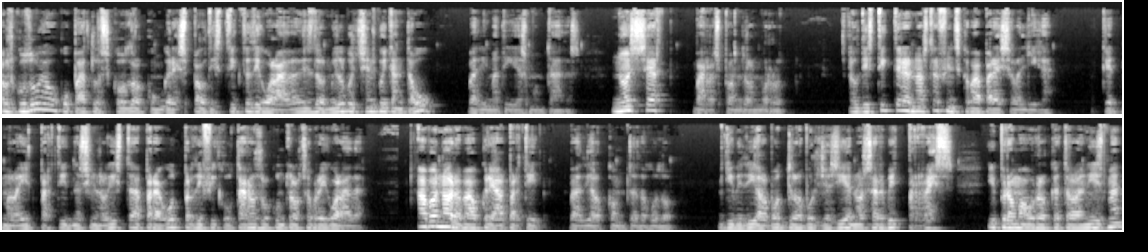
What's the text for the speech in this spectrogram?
Els Godó heu ocupat l'escó del Congrés pel districte d'Igualada des del 1881, va dir Matías Muntades. No és cert, va respondre el morrut. El districte era nostre fins que va aparèixer la Lliga. Aquest maleït partit nacionalista ha aparegut per dificultar-nos el control sobre Igualada. A bona hora vau crear el partit, va dir el comte de Godó. Dividir el vot de la burgesia no ha servit per res, i promoure el catalanisme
